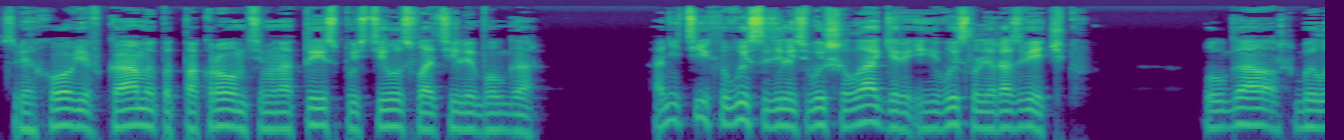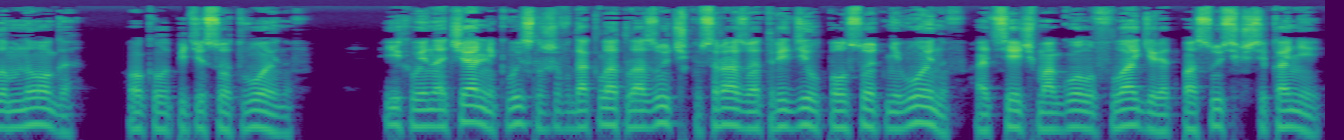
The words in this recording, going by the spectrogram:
С верховьев Камы под покровом темноты спустилась флотилия булгар. Они тихо высадились выше лагеря и выслали разведчиков. Булгар было много, около 500 воинов. Их военачальник, выслушав доклад лазутчиков, сразу отрядил полсотни воинов отсечь моголов в лагерь от пасущихся коней.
